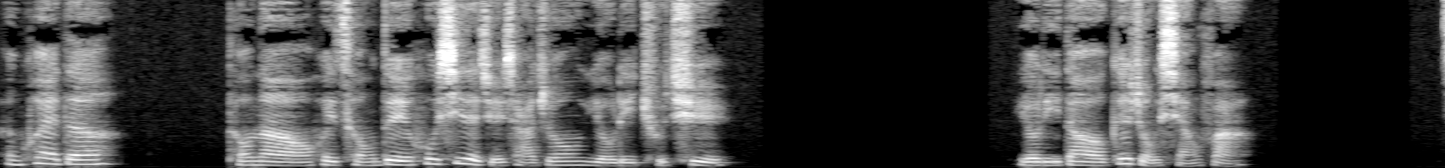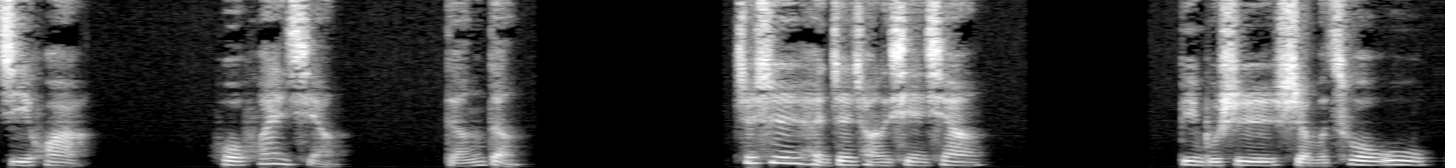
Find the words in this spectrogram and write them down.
很快的，头脑会从对呼吸的觉察中游离出去，游离到各种想法、计划或幻想等等。这是很正常的现象，并不是什么错误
